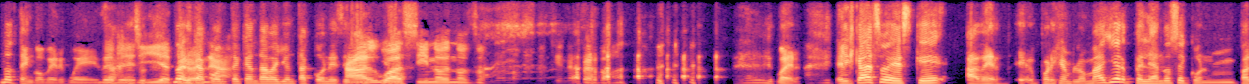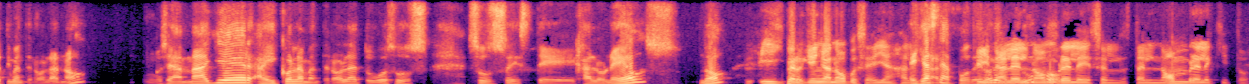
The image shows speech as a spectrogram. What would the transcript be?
no tengo vergüenza. Debería. No, ahorita conté que andaba yo en tacones. de algo niño. así no nos no, no, no tiene perdón. Bueno, el caso es que, a ver, eh, por ejemplo, Mayer peleándose con Patti Manterola, ¿no? O sea, Mayer ahí con la Manterola tuvo sus, sus, este, jaloneos, ¿no? Y, pero ¿quién ganó? Pues ella. Al- Ella se al apoderó final del el nombre le, hasta el nombre le quitó.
